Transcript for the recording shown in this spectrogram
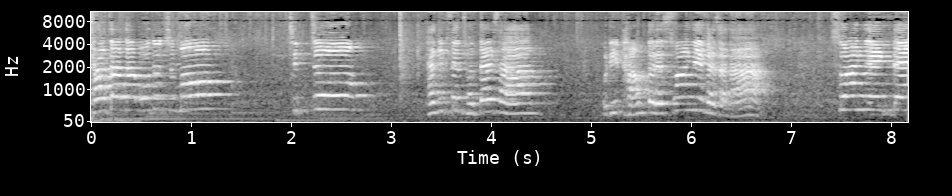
자자자 모두 주목 집중. 담임쌤 전달사. 우리 다음 달에 수학여행 가잖아. 수학여행 때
